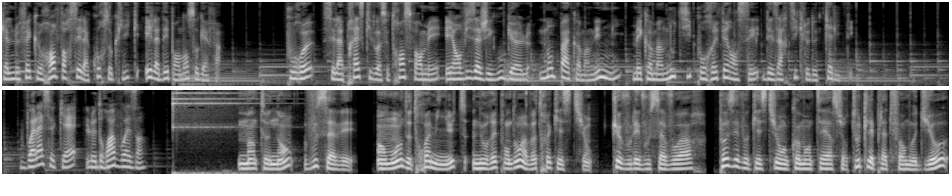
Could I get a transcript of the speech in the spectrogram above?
qu'elle ne fait que renforcer la course au clic et la dépendance au GAFA. Pour eux, c'est la presse qui doit se transformer et envisager Google non pas comme un ennemi, mais comme un outil pour référencer des articles de qualité. Voilà ce qu'est le droit voisin. Maintenant, vous savez. En moins de 3 minutes, nous répondons à votre question. Que voulez-vous savoir? Posez vos questions en commentaire sur toutes les plateformes audio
